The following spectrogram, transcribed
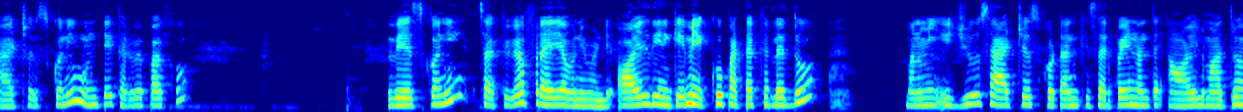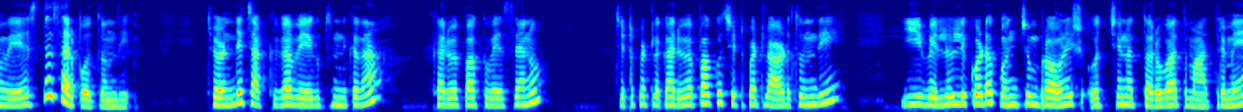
యాడ్ చేసుకొని ఉంటే కరివేపాకు వేసుకొని చక్కగా ఫ్రై అవనివ్వండి ఆయిల్ దీనికి ఏమీ ఎక్కువ పట్టక్కర్లేదు. మనం ఈ జ్యూస్ యాడ్ చేసుకోవటానికి సరిపోయినంత ఆయిల్ మాత్రం వేస్తే సరిపోతుంది. చూడండి చక్కగా వేగుతుంది కదా. కరివేపాకు వేసాను. చిట్టపట్ల కరివేపాకు చిట్టపట్ల ఆడుతుంది. ఈ వెల్లుల్లి కూడా కొంచెం బ్రౌనిష్ వచ్చిన తరువాత మాత్రమే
